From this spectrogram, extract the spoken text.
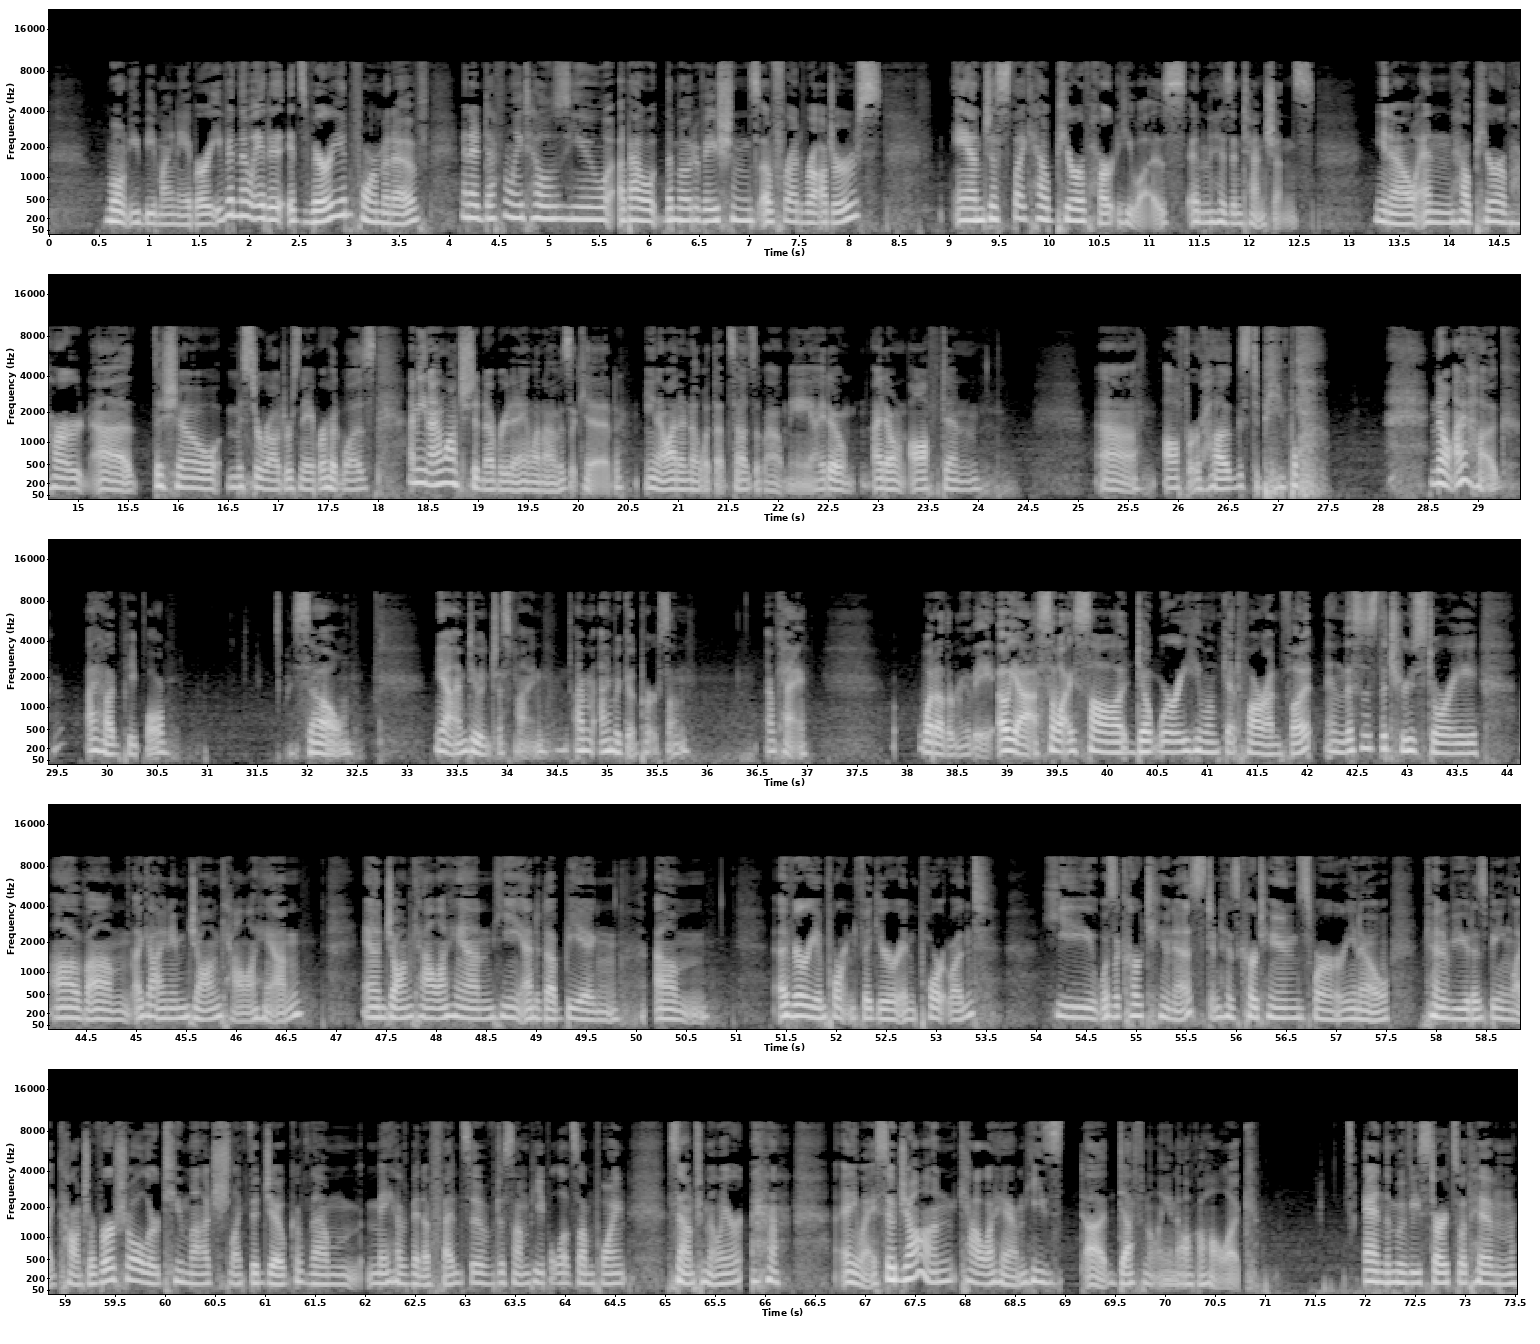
won't you be my neighbor? Even though it it's very informative and it definitely tells you about the motivations of Fred Rogers and just like how pure of heart he was in his intentions you know and how pure of heart uh, the show Mr. Rogers Neighborhood was. I mean I watched it every day when I was a kid. You know I don't know what that says about me. I don't I don't often uh, offer hugs to people. No I hug. I hug people. So yeah I'm doing just fine. I'm I'm a good person. Okay. What other movie? Oh yeah, so I saw Don't Worry He Won't Get Far on Foot, and this is the true story of um, a guy named John Callahan. And John Callahan, he ended up being um, a very important figure in Portland. He was a cartoonist, and his cartoons were, you know, kind of viewed as being like controversial or too much. Like the joke of them may have been offensive to some people at some point. Sound familiar? Anyway, so John Callahan, he's uh, definitely an alcoholic. And the movie starts with him,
